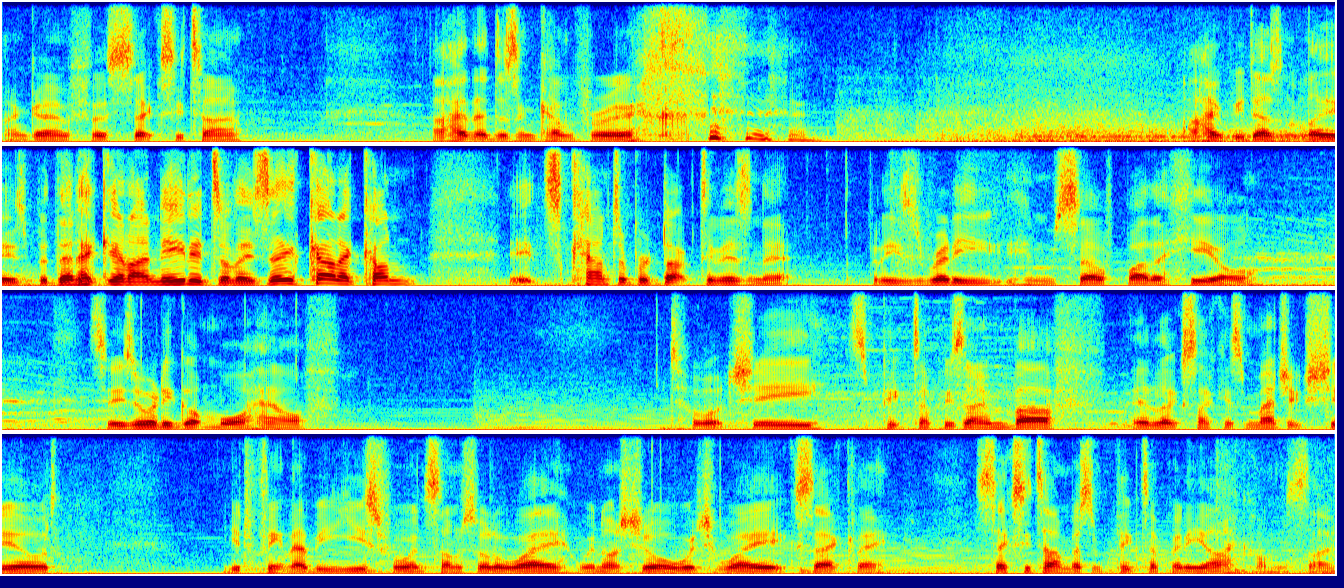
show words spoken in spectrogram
I'm going for Sexy Time. I hope that doesn't come through. I hope he doesn't lose. But then again, I needed to lose. It's kind of con it's counterproductive, isn't it? But he's ready himself by the heel. So he's already got more health. Torchy, has picked up his own buff. It looks like his magic shield. You'd think that'd be useful in some sort of way. We're not sure which way exactly. Sexy Time hasn't picked up any icons though.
